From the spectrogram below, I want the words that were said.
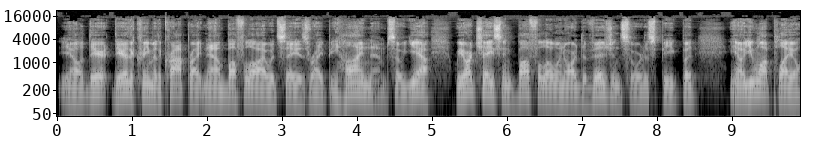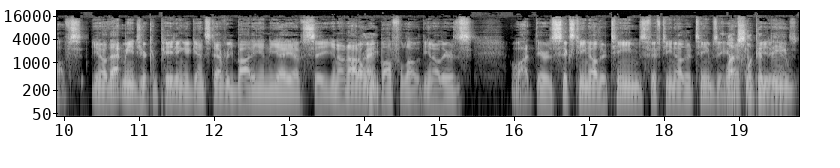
you know, they're they're the cream of the crop right now. Buffalo, I would say, is right behind them. So yeah, we are chasing Buffalo in our division, so to speak. But you know, you want playoffs. You know, that means you're competing against everybody in the AFC. You know, not only Right. Buffalo. You know, there's what there's 16 other teams, 15 other teams that you got Let's look at the against.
